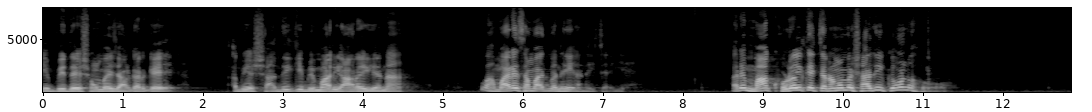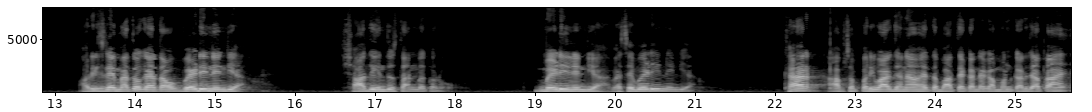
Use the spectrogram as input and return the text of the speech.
कि विदेशों में जाकर के अब ये शादी की बीमारी आ रही है ना, वो हमारे समाज में नहीं आनी चाहिए। अरे माँ खोड़ल के चरणों में शादी क्यों ना हो? और इसलिए मैं तो कहता हूँ वेड इन इंडिया शादी हिंदुस्तान में करो। मेड इन इंडिया वैसे मेड इन इंडिया खैर, आप सब परिवार जना है तो बातें करने का मन कर जाता है।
